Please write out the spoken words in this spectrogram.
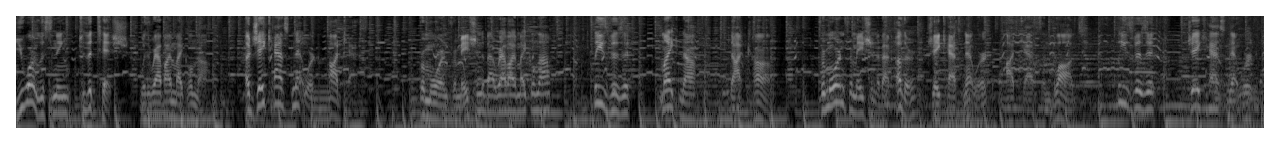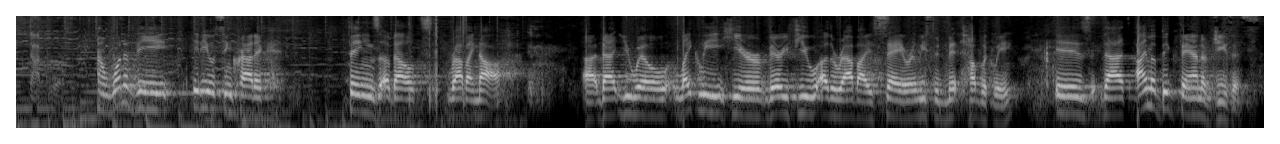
You are listening to The Tish with Rabbi Michael Knopf, a JCast Network podcast. For more information about Rabbi Michael Knopf, please visit mikeknopf.com. For more information about other JCast Network podcasts and blogs, please visit jcastnetwork.org. Uh, one of the idiosyncratic things about Rabbi Knopf uh, that you will likely hear very few other rabbis say, or at least admit publicly, is that I'm a big fan of Jesus.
